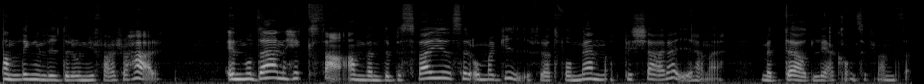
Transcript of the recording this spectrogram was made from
Handlingen lyder ungefär så här. En modern häxa använder besvärjelser och magi för att få män att bli kära i henne med dödliga konsekvenser.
